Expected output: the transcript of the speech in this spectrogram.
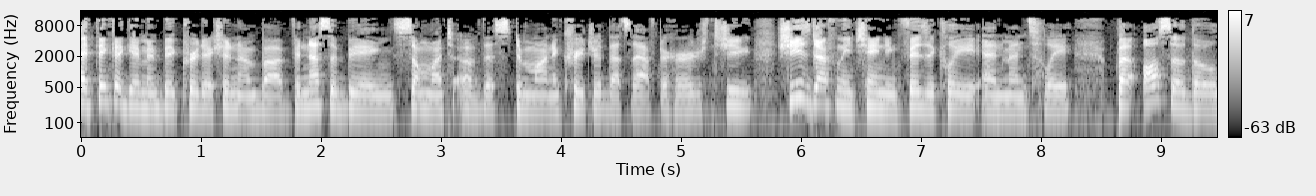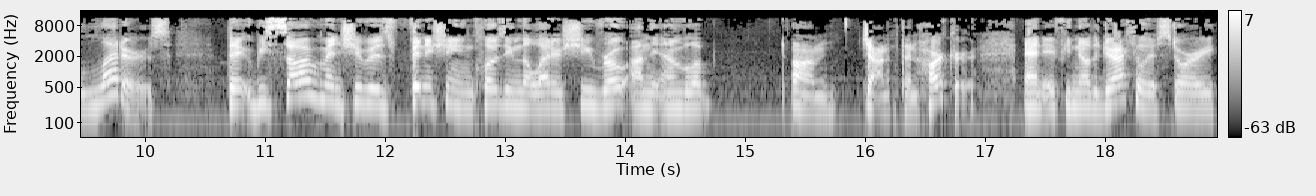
I think I gave my big prediction about uh, Vanessa being somewhat of this demonic creature that's after her. She, she's definitely changing physically and mentally, but also the letters that we saw when she was finishing and closing the letters she wrote on the envelope um, Jonathan Harker. And if you know the Dracula story,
